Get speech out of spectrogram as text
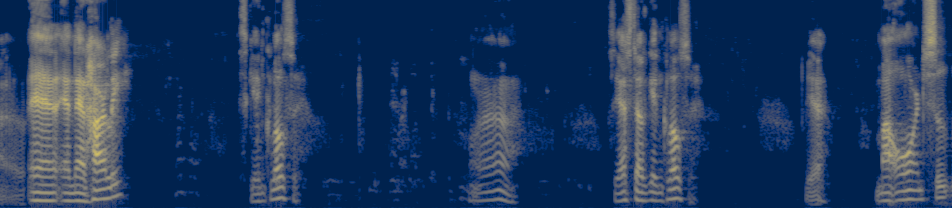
Uh, and and that Harley, it's getting closer. Wow. See that stuff getting closer. Yeah. My orange suit.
